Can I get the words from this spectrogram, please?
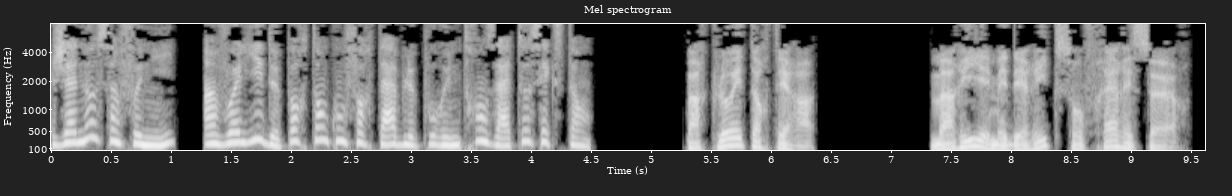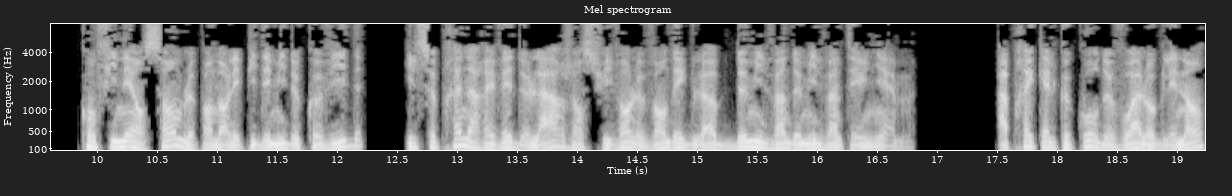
Jeannot Symphonie, un voilier de portant confortable pour une transat au sextant. Par Chloé Tortera. Marie et Médéric sont frères et sœurs. Confinés ensemble pendant l'épidémie de Covid, ils se prennent à rêver de large en suivant le Vendée Globe 2020-2021. Après quelques cours de voile au Glénan,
